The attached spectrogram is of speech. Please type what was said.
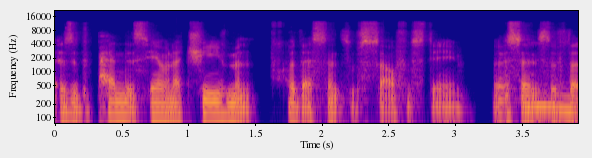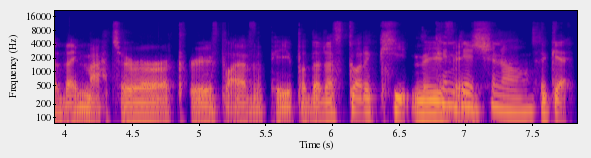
as a dependency on achievement for their sense of self-esteem, their sense mm. of that they mm. matter or are approved by other people, that I've got to keep moving conditional to get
